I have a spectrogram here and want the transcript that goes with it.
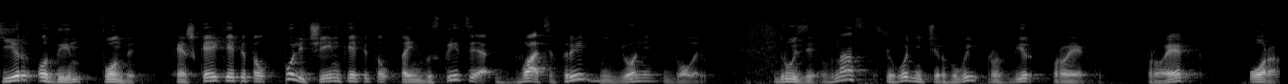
Тір 1 фонди. Hashkey Capital, Polychain Capital та інвестиція в 23 мільйони доларів. Друзі, в нас сьогодні черговий розбір проекту. Проект Ора.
